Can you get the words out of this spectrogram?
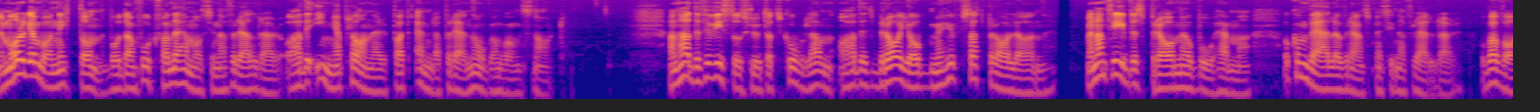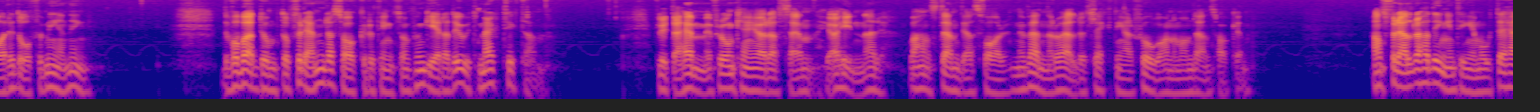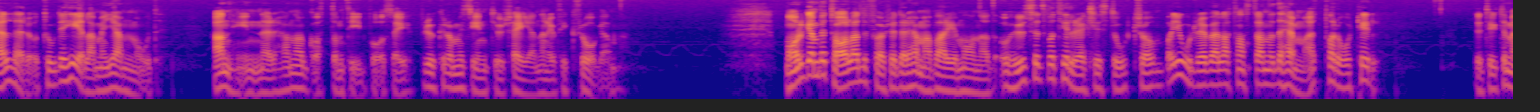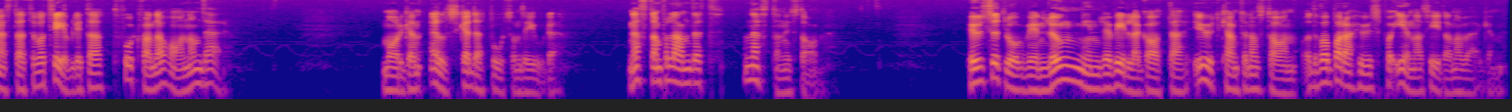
När Morgan var 19 bodde han fortfarande hemma hos sina föräldrar och hade inga planer på att ändra på det någon gång snart. Han hade förvisso slutat skolan och hade ett bra jobb med hyfsat bra lön, men han trivdes bra med att bo hemma och kom väl överens med sina föräldrar. Och vad var det då för mening? Det var bara dumt att förändra saker och ting som fungerade utmärkt tyckte han. Flytta hemifrån kan jag göra sen, jag hinner, var hans ständiga svar när vänner och äldre släktingar frågade honom om den saken. Hans föräldrar hade ingenting emot det heller och tog det hela med jämnmod. Han hinner, han har gott om tid på sig, brukar de i sin tur säga när de fick frågan. Morgan betalade för sig där hemma varje månad och huset var tillräckligt stort så vad gjorde det väl att han stannade hemma ett par år till? De tyckte mest att det var trevligt att fortfarande ha honom där. Morgan älskade att bo som det gjorde. Nästan på landet och nästan i stan. Huset låg vid en lugn mindre villagata i utkanten av stan och det var bara hus på ena sidan av vägen.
